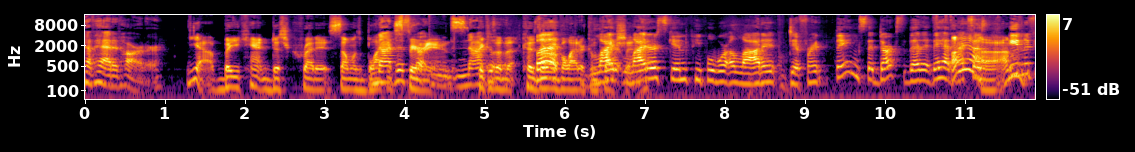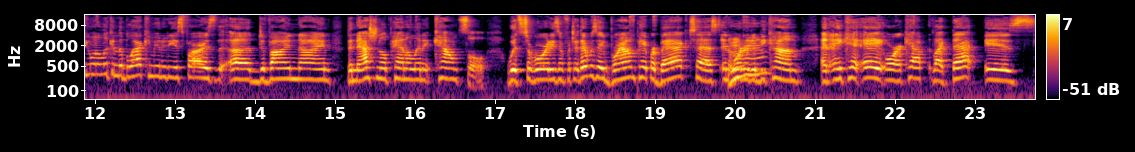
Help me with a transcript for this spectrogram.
have had it harder. Yeah, but you can't discredit someone's black not experience not because of the because they're of a lighter complexion. Light, lighter skinned people were allotted different things that darks that they had Oh, access. yeah, Even if you want to look in the black community, as far as the uh, Divine Nine, the National Panhellenic Council with sororities and fraternities, there was a brown paper bag test in order to Mhm. become an AKA or a cap. Like that is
